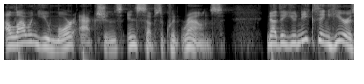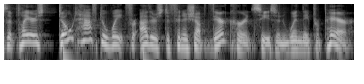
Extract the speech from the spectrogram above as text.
allowing you more actions in subsequent rounds. Now, the unique thing here is that players don't have to wait for others to finish up their current season when they prepare.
